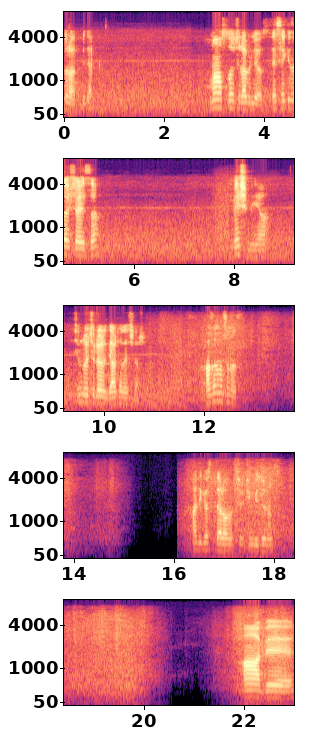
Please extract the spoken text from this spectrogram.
Dur at bir dakika. Mouse'la uçurabiliyoruz. E 8 aşağıysa 5 mi ya? Şimdi uçuruyoruz arkadaşlar. Hazır mısınız? Hadi göster oğlum Türk'ün gücünü. Abi.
